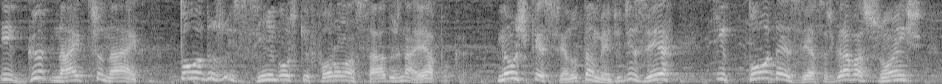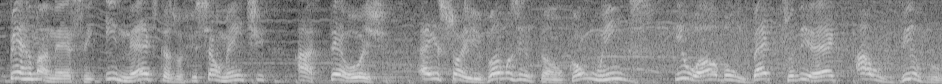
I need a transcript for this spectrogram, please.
e Good Night Tonight, todos os singles que foram lançados na época. Não esquecendo também de dizer que todas essas gravações permanecem inéditas oficialmente até hoje. É isso aí, vamos então com Wings e o álbum Back to the Egg ao vivo.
